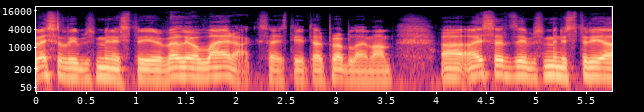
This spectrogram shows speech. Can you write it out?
Veselības ministrija ir vēl jau vairāk saistīta ar problēmām. Aizsardzības ministrijā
